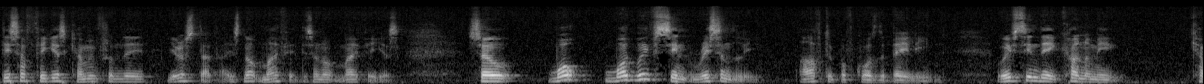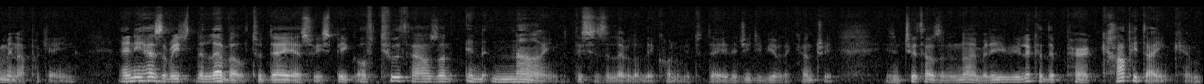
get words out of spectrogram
These are figures coming from the Eurostat. It's not my. These are not my figures. So what what we've seen recently, after of course the bail-in, we've seen the economy coming up again, and it has reached the level today, as we speak, of 2009. This is the level of the economy today. The GDP of the country is in 2009. But if you look at the per capita income,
